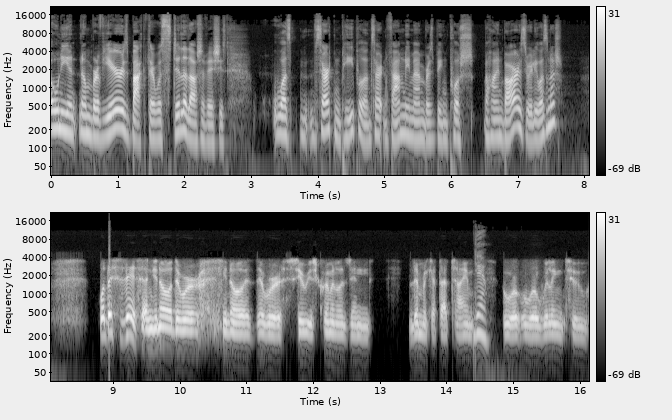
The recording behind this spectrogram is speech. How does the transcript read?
only a number of years back there was still a lot of issues was certain people and certain family members being put behind bars, really, wasn't it? Well, this is it, and you know there were, you know, there were serious criminals in Limerick at that time yeah. who were who were willing to,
